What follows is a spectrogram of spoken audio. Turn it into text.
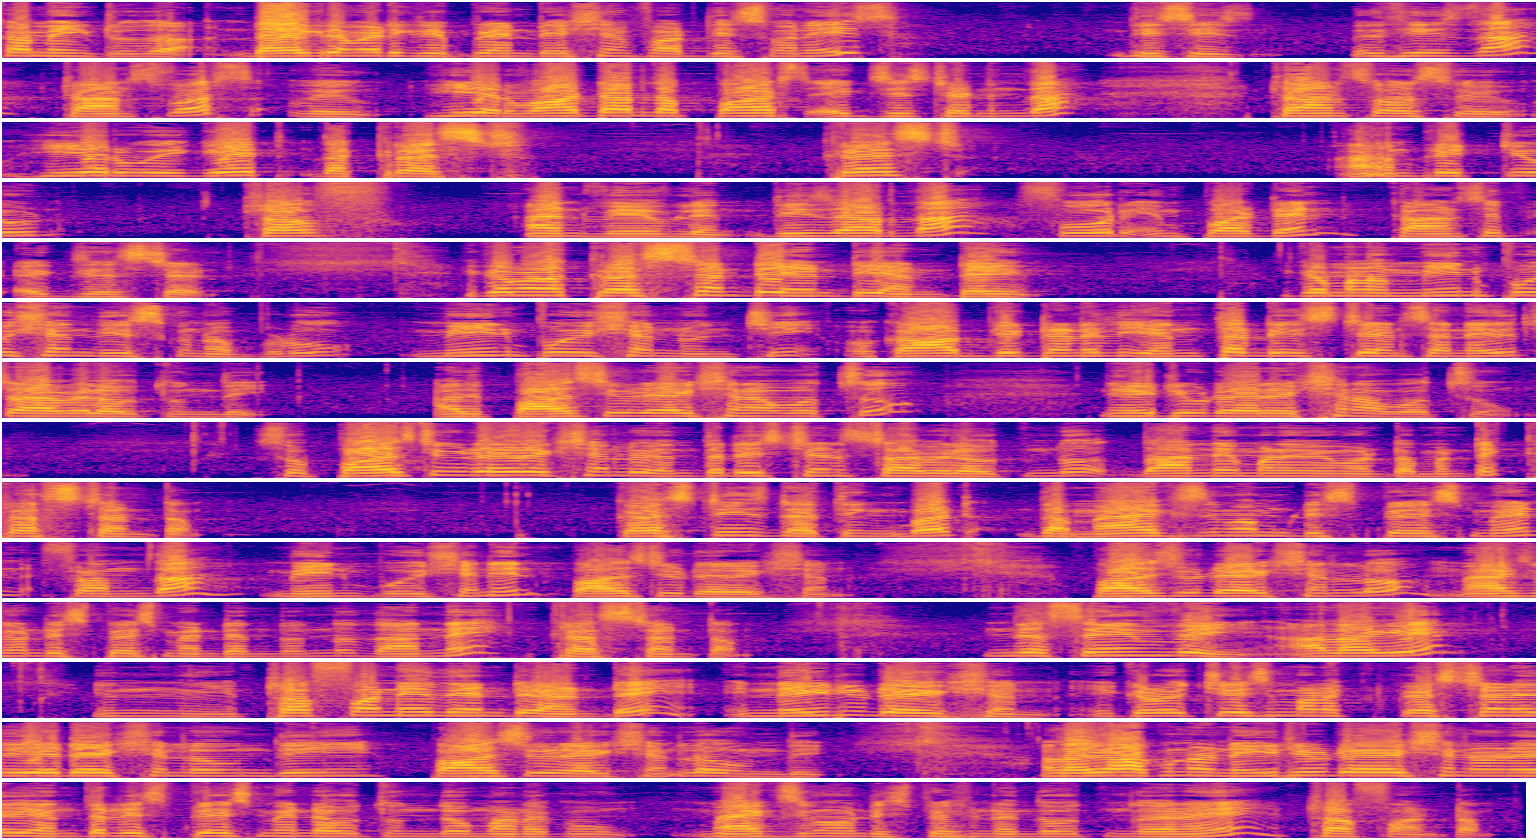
coming to the diagrammatic representation for this one is this is this is the transverse wave here what are the parts existed in the transverse wave here we get the crest crest amplitude trough and wavelength these are the four important concept existed ఇక్కడ మన crest అంటే ఏంటి అంటే ఇక్కడ మనం mean position తీసుకున్నప్పుడు mean position నుంచి ఒక ఆబ్జెక్ట్ అనేది ఎంత డిస్టెన్స్ అనేది ట్రావెల్ అవుతుంది అది పాజిటివ్ డైరెక్షన్ అవ్వచ్చు నెగిటివ్ డైరెక్షన్ అవ్వచ్చు సో పాజిటివ్ డైరెక్షన్లో ఎంత డిస్టెన్స్ ట్రావెల్ అవుతుందో దాన్ని మనం ఏమంటామంటే క్రస్ట్ అంటాం. Crest is nothing but the maximum displacement from the main position in positive direction positive డైరెక్షన్లో మ్యాక్సిమం డిస్ప్లేస్మెంట్ ఎంత ఉందో దాన్నే క్రస్ట్ అంటాం. ఇన్ ద సేమ్ వే అలాగే ఇన్ ట్రఫ్ అనేది ఏంటి అంటే ఇన్ నెగిటివ్ డైరెక్షన్ ఇక్కడ వచ్చేసి మన క్రస్ట్ అనేది ఏ డైరెక్షన్లో ఉంది? పాజిటివ్ డైరెక్షన్లో ఉంది. అలా కాకుండా నెగిటివ్ డైరెక్షన్ అనేది ఎంత డిస్ప్లేస్మెంట్ అవుతుందో మనకు మ్యాక్సిమం డిస్ప్లేస్మెంట్ ఎంత అవుతుందో అనే ట్రఫ్ అంటాం.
